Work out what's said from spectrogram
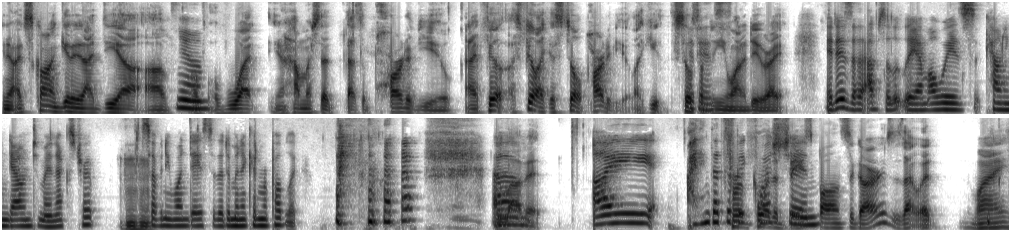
you know, I just want to get an idea of, Yeah. of, of what you know, how much that that's a part of you. And I feel I feel like it's still a part of you, like you, it's still It something is. you want to do, right? it is absolutely i'm always counting down to my next trip Mhm. 71 days to the dominican republic I love Um, it. i i think that's a For, big for the question baseball and cigars, is that what? Why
